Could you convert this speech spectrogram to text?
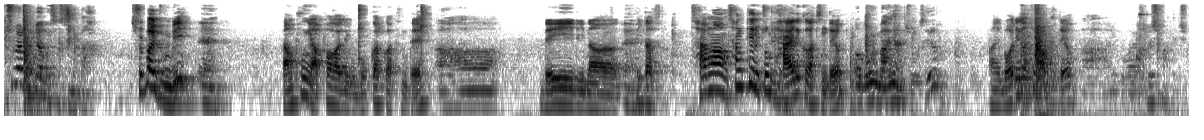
출발 준비하고 있었습니다 출발 준비? 예. 남풍이 아파가지고 못 갈 것 같은데 아... 내일이나 네. 일단 상황 상태를 좀 봐야 될 것 같은데요? 어, 뭘 많이 안 좋으세요? 아니 머리가 좀 아프대요. 아 이거 왜 그러시면 안 되죠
